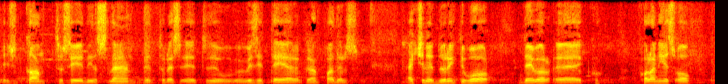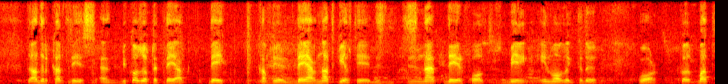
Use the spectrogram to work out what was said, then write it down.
They should come to see this land, to, uh, to visit their grandfathers. Actually, during the war, they were uh, co- colonies of the other countries, and because of that, they are they come here. They are not guilty. This, this is not their fault being involved into the war. Because, but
